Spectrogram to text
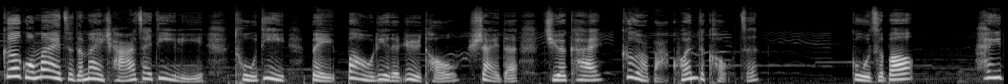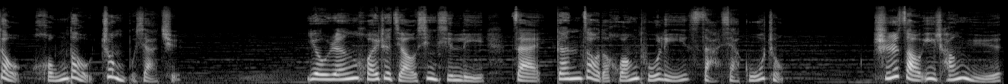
割过麦子的麦茬在地里，土地被爆裂的日头晒得撅开个把宽的口子，谷子包，黑豆、红豆种不下去。有人怀着侥幸心理，在干燥的黄土里撒下谷种，迟早一场雨，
